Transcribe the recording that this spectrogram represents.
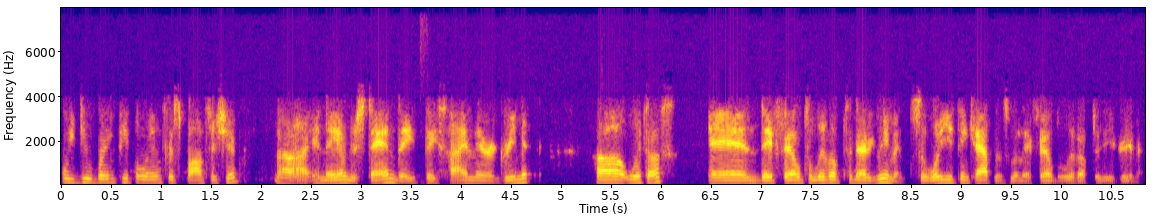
we do bring people in for sponsorship, uh, and they understand. They, they sign their agreement uh, with us, and they fail to live up to that agreement. So, what do you think happens when they fail to live up to the agreement?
